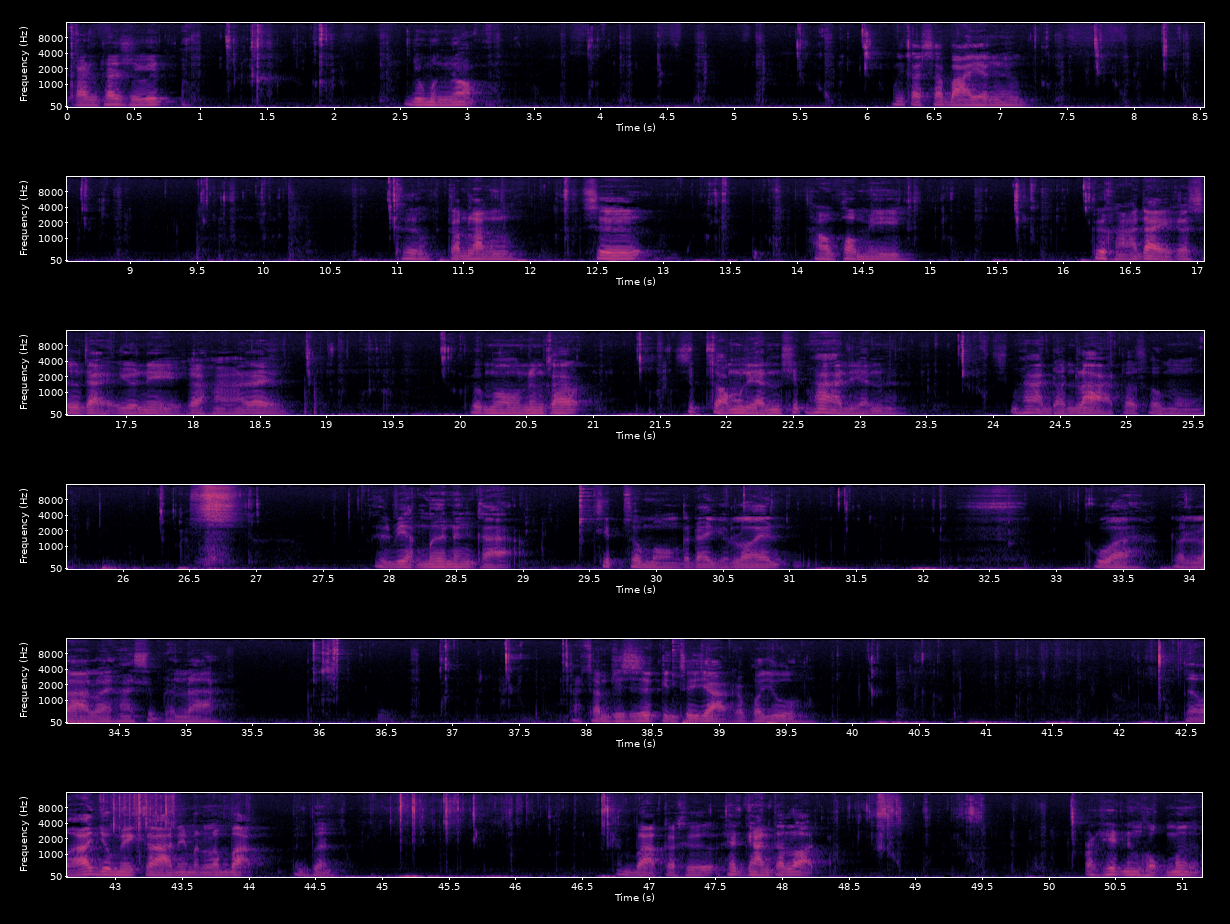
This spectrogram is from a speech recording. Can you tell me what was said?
การใช้ชีวิตอยู่เมืองนอก มันก็สบายอย่างนึงคือกำลังซื้อเฮาพอมี คือหาได้ก็ซื้อได้ อยู่นี่ก็หาได้ชั่วโมงหนึ่งก็สิบสองเหรียญสิบห้าเหรียญสิบห้าดอลลาร์ต่อชั่วโมงเรียกมือหนึ่งกะสิบชั่วโมงก็ได้อยู่ร้อยกว่าดอลลาร์ร้อยห้าสิบดอลลาร์ ทำที่ซื้อกินซื้อยากก็พออยู่แต่ว่าอยู่อเมริกานี่มันลำบากเพื่อนๆลำบากก็คือเฮ็ดงานตลอด อาทิตย์หนึ่งหกมื้อ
